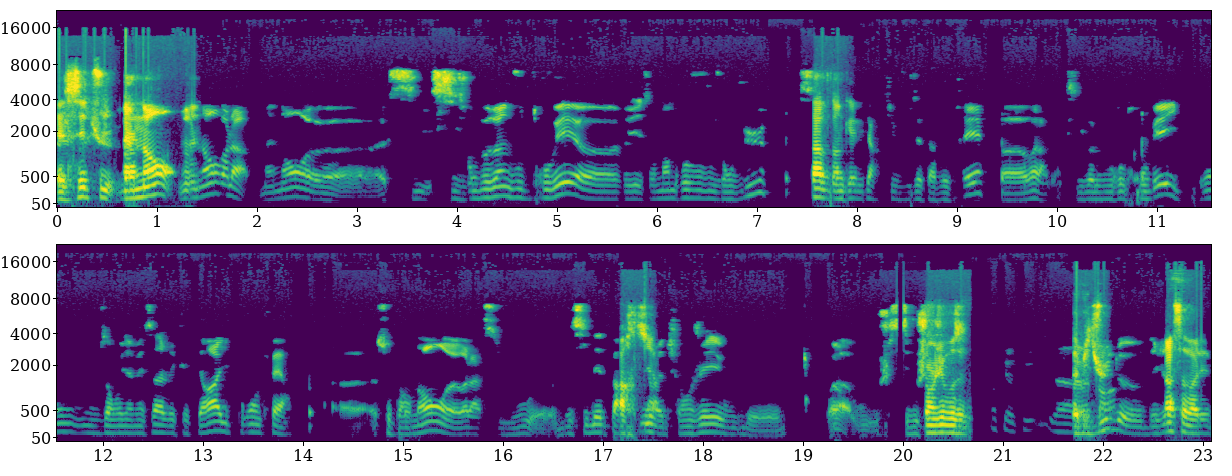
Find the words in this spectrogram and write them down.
Elle sait tu. Maintenant, maintenant, voilà. Maintenant, euh, si, s'ils ont besoin de vous trouver, euh, et certains d'entre vous vous ont vu, savent dans quel quartier vous êtes à peu près, euh, voilà. Donc, s'ils veulent vous retrouver, ils pourront vous envoyer un message, etc. Ils pourront le faire. Euh, cependant, euh, voilà, si vous euh, décidez de partir et de changer ou de, voilà, ou si vous changez vos Ok, ok. Euh, habitudes, euh, déjà, ça va, les,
